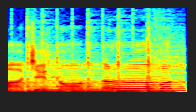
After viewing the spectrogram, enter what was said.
mà trên non ơ vẫn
